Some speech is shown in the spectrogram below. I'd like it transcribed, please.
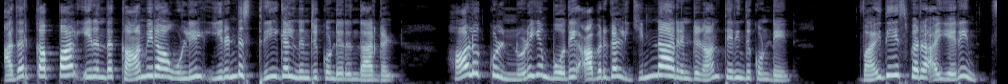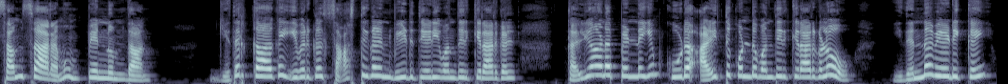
அதற்கப்பால் இருந்த காமிரா உள்ளில் இரண்டு ஸ்திரீகள் நின்று கொண்டிருந்தார்கள். ஹாலுக்குள் நுழையும் போதே அவர்கள் இன்னார் என்று நான் தெரிந்து கொண்டேன். வைத்தீஸ்வர ஐயரின் சம்சாரமும் பெண்ணும் தான். எதற்காக இவர்கள் சாஸ்திரிகளின் வீடு தேடி வந்திருக்கிறார்கள்? கல்யாண பெண்ணையும் கூட அழைத்து கொண்டு வந்திருக்கிறார்களோ? இதென்ன வேடிக்கை?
